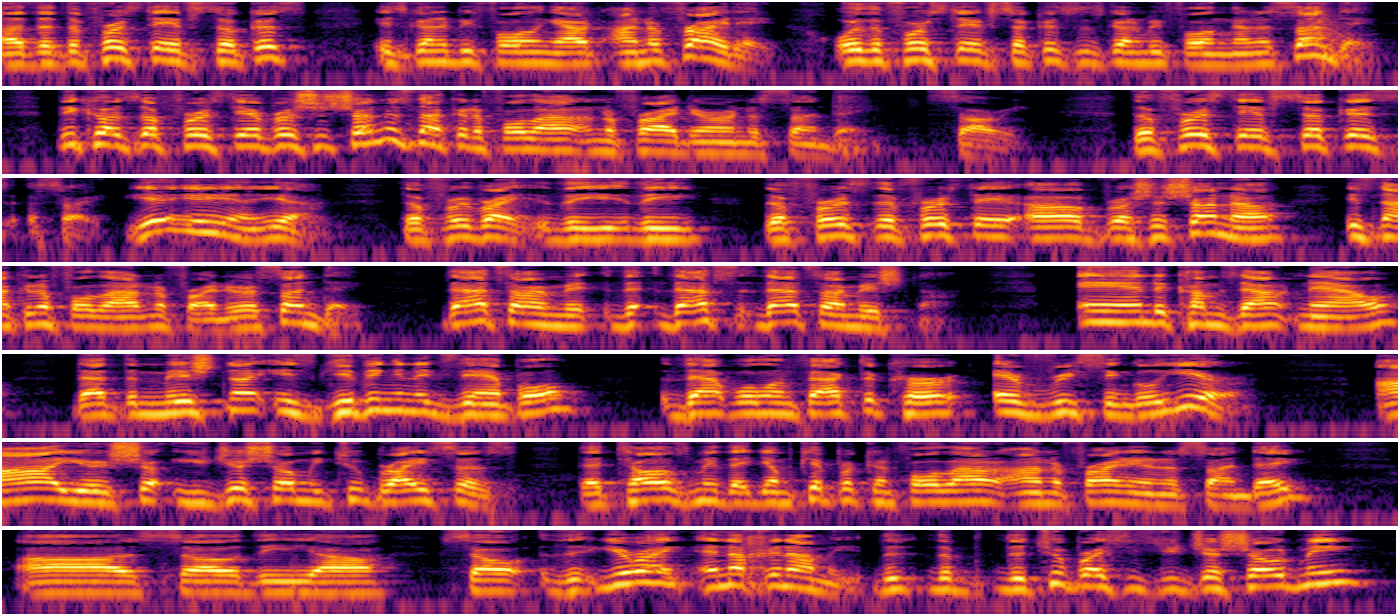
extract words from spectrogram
uh, that the first day of Sukkot is going to be falling out on a Friday, or the first day of Sukkot is going to be falling on a Sunday, because the first day of Rosh Hashanah is not going to fall out on a Friday or on a Sunday. Sorry, the first day of Sukkot. Sorry, yeah, yeah, yeah, yeah. The right, the the the first the first day of Rosh Hashanah is not going to fall out on a Friday or a Sunday. That's our that's that's our Mishnah, and it comes out now that the Mishnah is giving an example that will in fact occur every single year. Ah, you you just showed me two brisas that tells me that Yom Kippur can fall out on a Friday and a Sunday. Uh, so the uh, so the, you're right, enachinami. The, the the two brisas you just showed me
